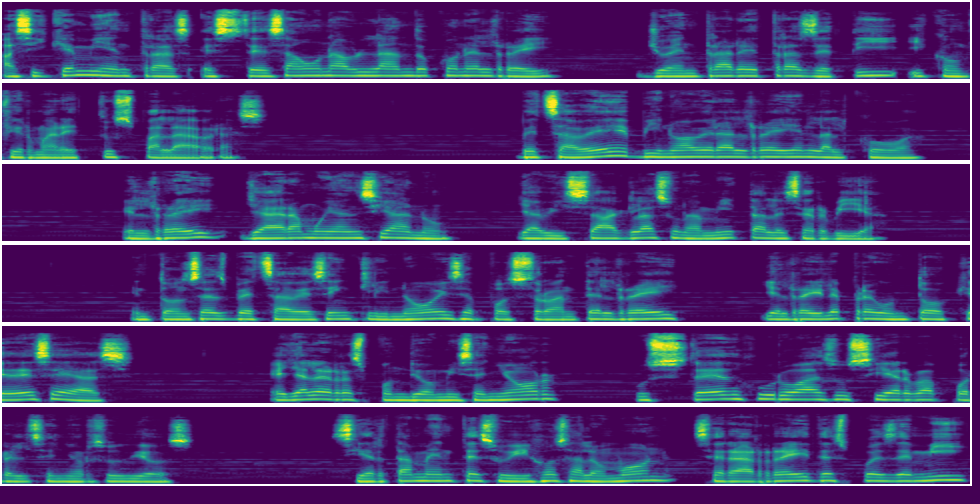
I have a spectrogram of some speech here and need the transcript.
Así que mientras estés aún hablando con el rey, yo entraré tras de ti y confirmaré tus palabras. Betsabé vino a ver al rey en la alcoba. El rey ya era muy anciano y Abisag la tsunamita le servía. Entonces Betsabé se inclinó y se postró ante el rey, y el rey le preguntó, ¿qué deseas? Ella le respondió, mi señor, usted juró a su sierva por el Señor su Dios. Ciertamente su hijo Salomón será rey después de mí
